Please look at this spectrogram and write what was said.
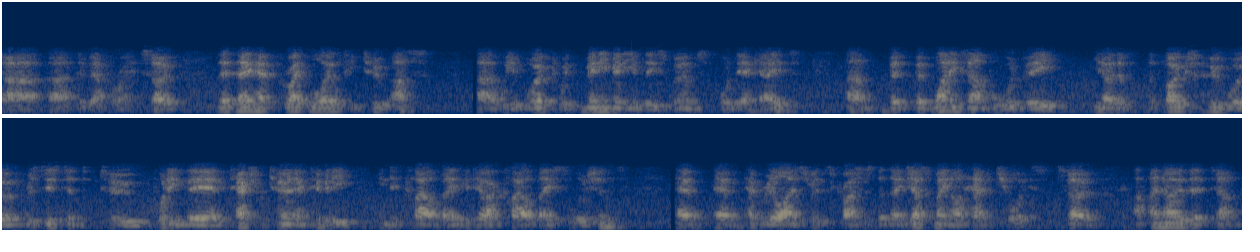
uh, evaporate. So they have great loyalty to us. We've worked with many many of these firms for decades. Um, one example would be you know, the folks who were resistant to putting their tax return activity into our cloud-based solutions have realized through this crisis that they just may not have a choice. So I know um,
